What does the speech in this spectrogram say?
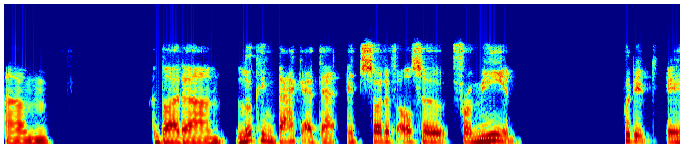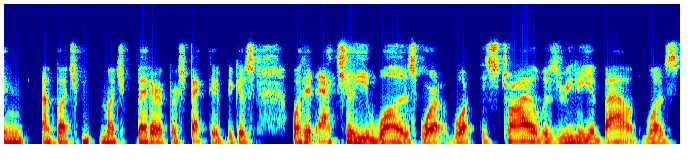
Um, but um, looking back at that, it sort of also for me put it in a much much better perspective because what it actually was, what what this trial was really about, was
